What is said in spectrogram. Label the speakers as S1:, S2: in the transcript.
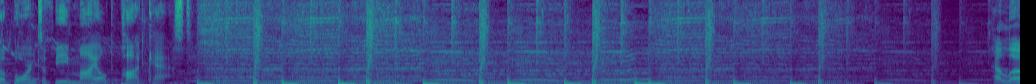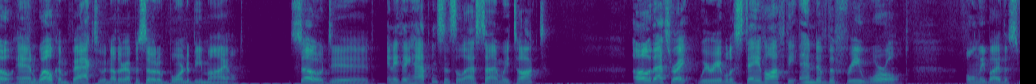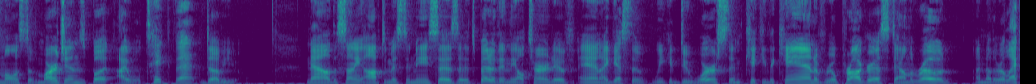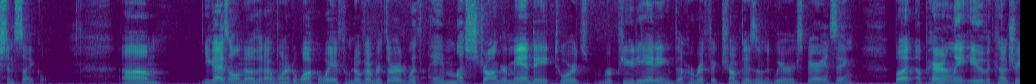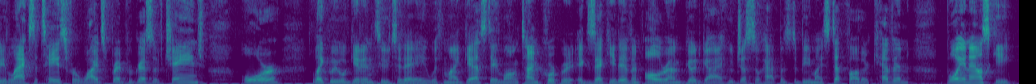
S1: the Born to Be Mild podcast. Hello, and welcome back to another episode of Born to Be Mild. So, did anything happen since the last time we talked? Oh, that's right, we were able to stave off the end of the free world. Only by the smallest of margins, but I will take that W. Now, the sunny optimist in me says that it's better than the alternative, and I guess that we could do worse than kicking the can of real progress down the road, another election cycle. Um, you guys all know that I wanted to walk away from November 3rd with a much stronger mandate towards repudiating the horrific Trumpism that we were experiencing, but apparently either the country lacks a taste for widespread progressive change, or, like we will get into today with my guest, a longtime corporate executive and all around good guy who just so happens to be my stepfather, Kevin Boyanowski,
